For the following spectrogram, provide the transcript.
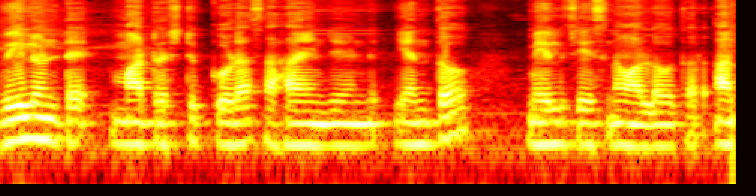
వీలుంటే మా ట్రస్ట్కి కూడా సహాయం చేయండి. ఎంతో మేలు చేసిన వాళ్ళు అవుతారు.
